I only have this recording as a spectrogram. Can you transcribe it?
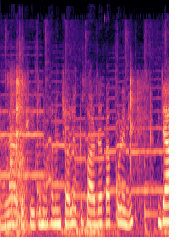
মেলা, তো সেই জন্য ভালো চলো একটু পাউডার পাপ করে নিই। যা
